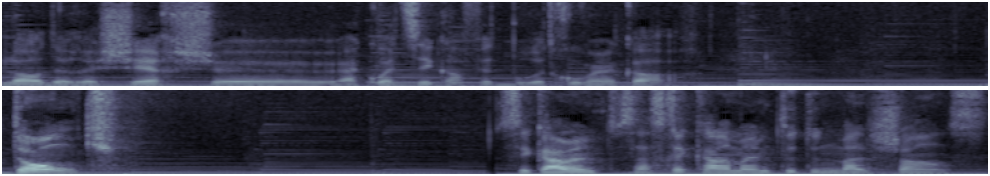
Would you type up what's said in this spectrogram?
lors de recherches aquatiques en fait, pour retrouver un corps. Donc, c'est quand même, ça serait quand même toute une malchance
